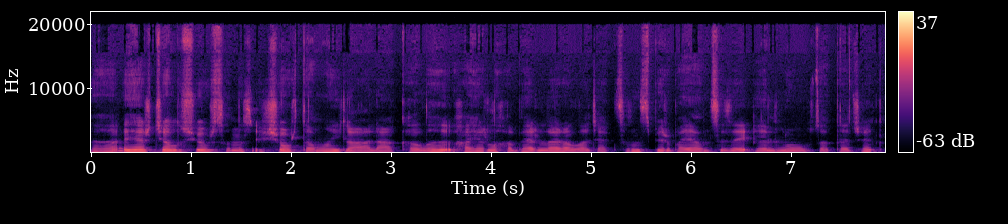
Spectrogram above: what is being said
Ee, eğer çalışıyorsanız iş ortamıyla alakalı hayırlı haberler alacaksınız. Bir bayan size elini uzatacak.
